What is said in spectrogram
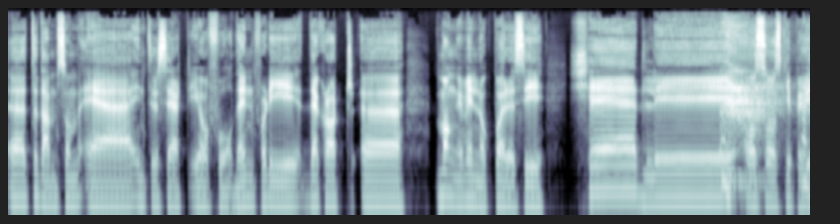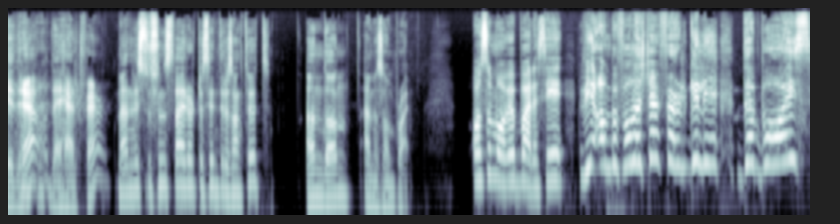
til dem som er interessert i å få den. Fordi det er klart, mange vil nok bare si 'kjedelig', og så skippe videre. Og det er helt fair. Men hvis du syns det hørtes interessant ut, Undone, Amazon Prime. Og så må vi jo bare si vi anbefaler selvfølgelig The Boys,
